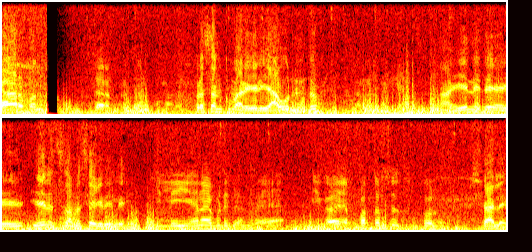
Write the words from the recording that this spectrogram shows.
ಯಾರು ಬಂದ್ರು? ಸರ್ ಪ್ರಸನ್ನ ಕುಮಾರ್. ಪ್ರಸನ್ನ ಕುಮಾರ್ ಹೇಳಿ ಯಾವ ಊರಿಂದು ನಿಮ್ದು ಹಾಂ ಏನಿದೆ ಏನು ಸಮಸ್ಯೆ ಆಗಿದೆ ಇಲ್ಲಿ? ಇಲ್ಲಿ ಏನಾಗ್ಬಿಟ್ಟಿದೆ ಅಂದ್ರೆ ಈಗ ಎಪ್ಪತ್ತು ವರ್ಷದ ಸ್ಕೂಲು ಶಾಲೆ.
